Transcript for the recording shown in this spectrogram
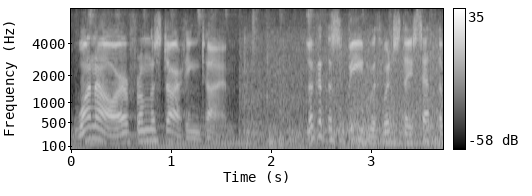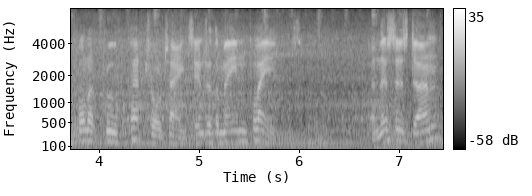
one hour from the starting time. Look at the speed with which they set the bulletproof petrol tanks into the main planes. When this is done,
